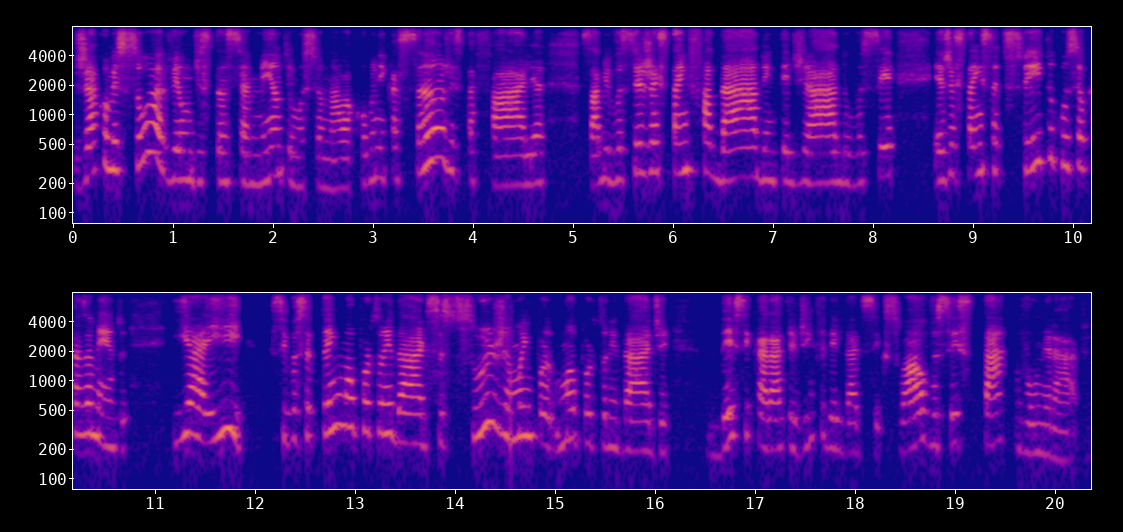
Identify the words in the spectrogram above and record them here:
Já começou a haver um distanciamento emocional, a comunicação já está falha, sabe? Você já está enfadado, entediado, você é, já está insatisfeito com o seu casamento. E aí se você tem uma oportunidade, se surge uma, uma oportunidade desse caráter de infidelidade sexual, você está vulnerável,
